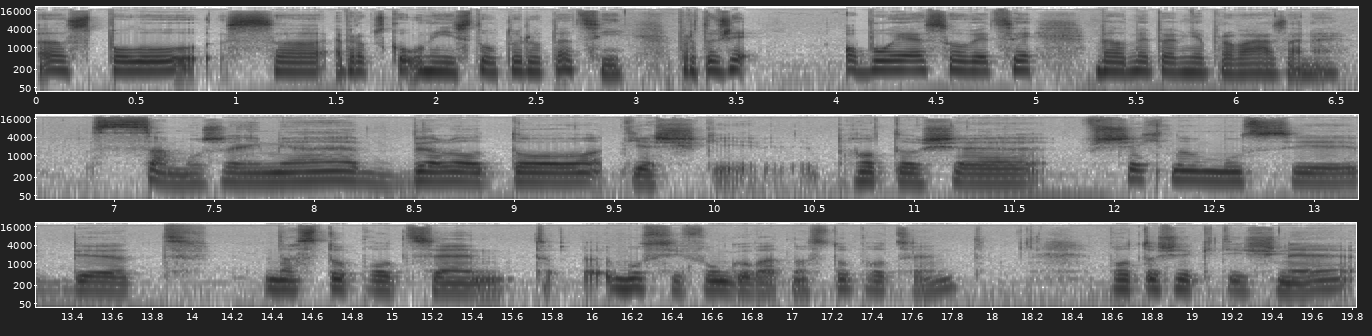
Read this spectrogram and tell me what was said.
Eh, spolu s Evropskou unii s touto dotací, protože oboje jsou věci velmi pevně provázané. Samozřejmě bylo to těžké, protože všechno musí být na 100%, musí fungovat na 100%, protože když ne,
